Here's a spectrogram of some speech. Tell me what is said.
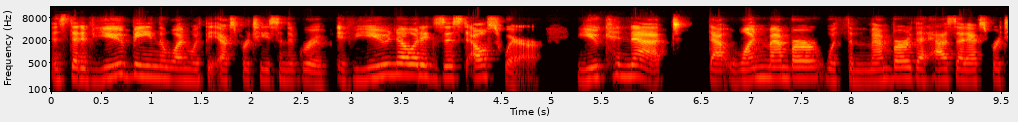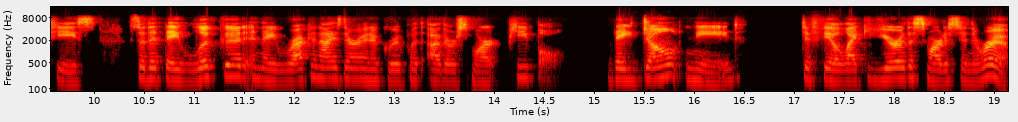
instead of you being the one with the expertise in the group, if you know it exists elsewhere, you connect that one member with the member that has that expertise so that they look good and they recognize they're in a group with other smart people. They don't need to feel like you're the smartest in the room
